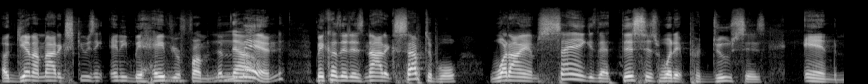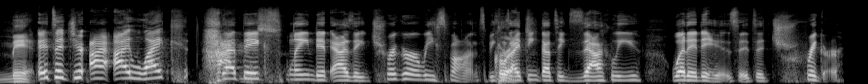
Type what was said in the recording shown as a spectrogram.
Again, I'm not excusing any behavior from the No. men because it is not acceptable. What I am saying is that this is what it produces in men. It's a. tr- I, I like that they explained it as a trigger response because I think that's exactly what it is. It's a trigger,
